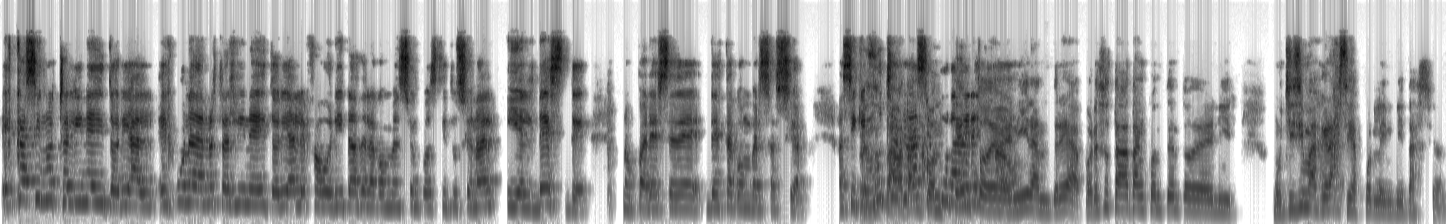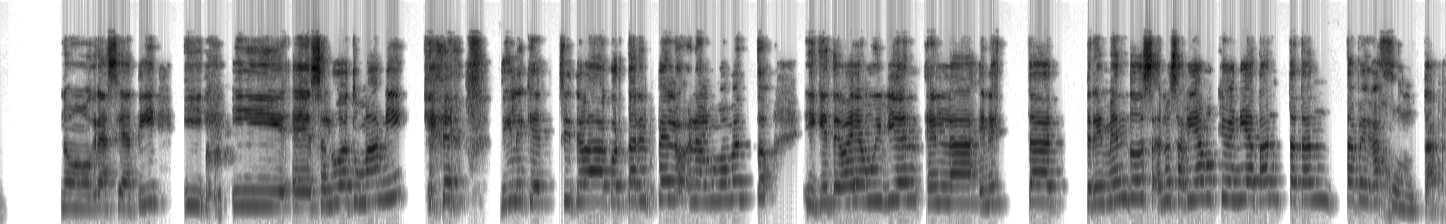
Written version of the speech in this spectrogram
es casi nuestra línea editorial, es una de nuestras líneas editoriales favoritas de la Convención Constitucional y el desde, nos parece, de, esta conversación. Así que muchas gracias. Estaba tan contento de venir, Andrea, por eso estaba tan contento de venir. Muchísimas gracias por la invitación. No, gracias a ti. Y, y eh, saluda a tu mami, que, dile que si te va a cortar el pelo en algún momento y que te vaya muy bien en, la, en esta tremendo, no sabíamos que venía tanta, tanta pega junta.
